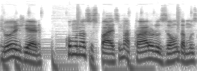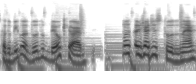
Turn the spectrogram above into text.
De hoje é Como Nossos Pais, uma clara alusão da música do Bigodudo Belchior. A música já diz tudo, né?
